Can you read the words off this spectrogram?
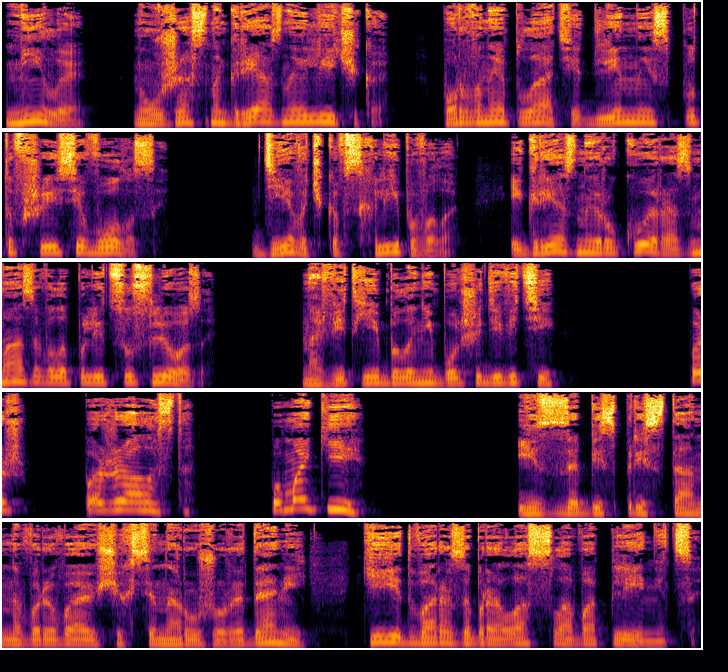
Милое, но ужасно грязное личико, порванное платье, длинные спутавшиеся волосы. Девочка всхлипывала и грязной рукой размазывала по лицу слезы. На вид ей было не больше девяти. «Пож... пожалуйста, помоги!» Из-за беспрестанно вырывающихся наружу рыданий Ки едва разобрала слова пленницы.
